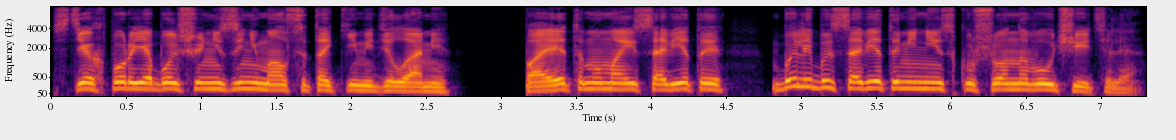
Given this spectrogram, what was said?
С тех пор я больше не занимался такими делами, поэтому мои советы были бы советами неискушенного учителя.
